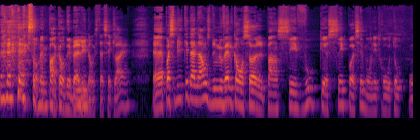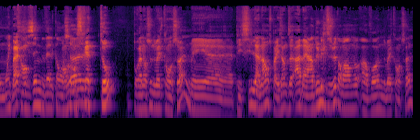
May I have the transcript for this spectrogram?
ils sont même pas encore déballés, donc c'est assez clair. Euh, possibilité d'annonce d'une nouvelle console. Pensez-vous que c'est possible? Ou on est trop tôt? Au moins Ben, on- utiliser une nouvelle On, console. on serait tôt pour annoncer une nouvelle console, mais euh, puis s'ils l'annoncent, par exemple, dire, ah ben en 2018, on va avoir- une nouvelle console,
